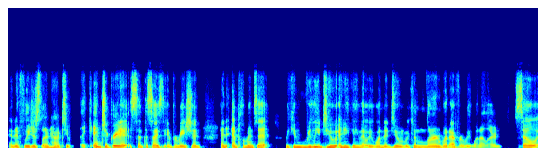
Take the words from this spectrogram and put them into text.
and if we just learn how to like integrate it synthesize the information and implement it we can really do anything that we want to do and we can learn whatever we want to learn so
